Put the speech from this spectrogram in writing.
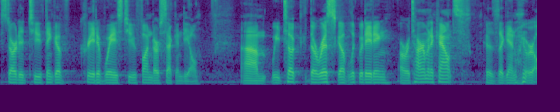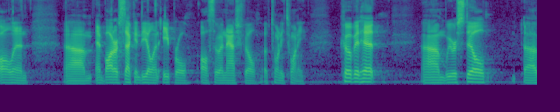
started to think of creative ways to fund our second deal. Um, we took the risk of liquidating our retirement accounts, because again, we were all in, um, and bought our second deal in April, also in Nashville of 2020. COVID hit. Um, we were still uh,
